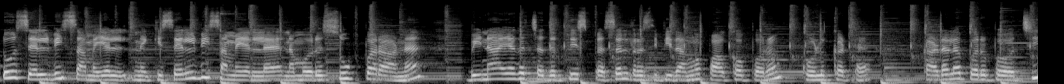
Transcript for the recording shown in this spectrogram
டு செல்வி சமையல் இன்னைக்கு செல்வி சமையலில் நம்ம ஒரு சூப்பரான விநாயக சதுர்த்தி ஸ்பெஷல் ரெசிபி தாங்க பார்க்க போகிறோம் கொழுக்கட்டை. கடலை பருப்பை வச்சு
